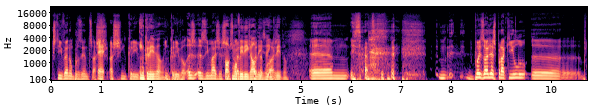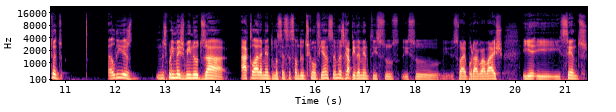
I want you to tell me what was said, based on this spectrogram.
que estiveram presentes, acho, É. acho incrível. Incrível. Incrível. As, as imagens Tal como o Vidigal diz, é incrível. Ahm, exato. Depois olhas para aquilo, uh, portanto, ali as- nos primeiros minutos há, há claramente uma sensação de desconfiança, mas rapidamente isso, isso, isso vai por água abaixo e, e, e sentes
